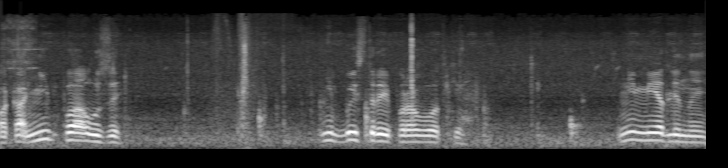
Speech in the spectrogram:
Пока ни паузы, ни быстрые проводки, ни медленные.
